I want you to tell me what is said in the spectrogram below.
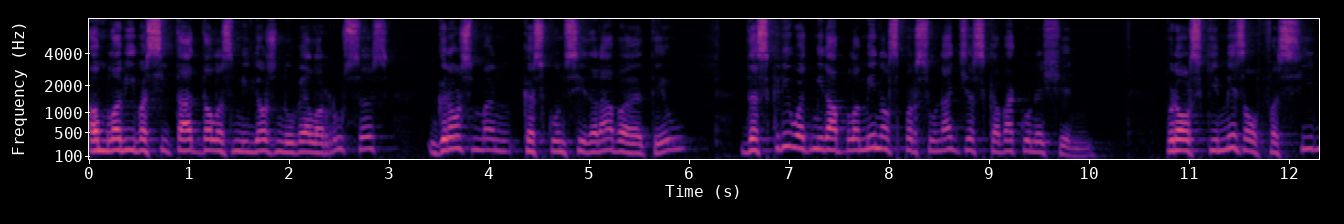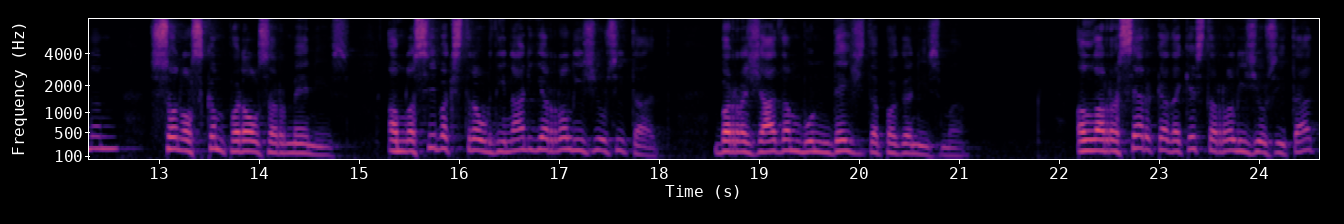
Amb la vivacitat de les millors novel·les russes, Grossman, que es considerava ateu, descriu admirablement els personatges que va coneixent, però els qui més el fascinen són els camperols armenis, amb la seva extraordinària religiositat, barrejada amb un deix de paganisme. En la recerca d'aquesta religiositat,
